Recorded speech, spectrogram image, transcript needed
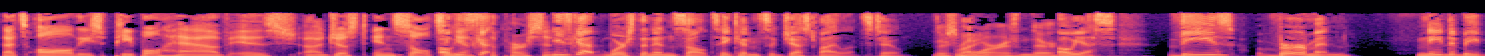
That's all these people have is uh, just insults Oh, against got- the person. He's got worse than insults. He can suggest violence too. There's Right. more, isn't there? Oh yes, these vermin need to be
